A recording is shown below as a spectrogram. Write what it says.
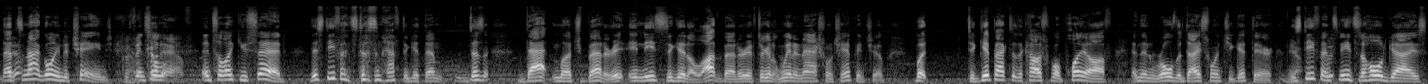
that's Yeah. not going to change. and so, and so, like you said, this defense doesn't have to get them doesn't that much better. It, it needs to get a lot better if they're going to win a national championship. But to get back to the college football playoff and then roll the dice once you get there, this defense needs to hold guys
